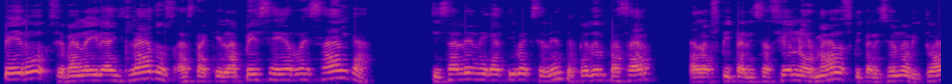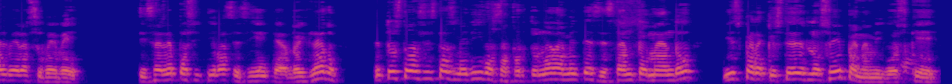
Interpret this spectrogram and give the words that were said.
pero se van a ir aislados hasta que la PCR salga. Si sale negativa, excelente, pueden pasar a la hospitalización normal, hospitalización habitual, ver a su bebé. Si sale positiva, se siguen quedando aislados. Entonces, todas estas medidas afortunadamente se están tomando y es para que ustedes lo sepan, amigos, que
